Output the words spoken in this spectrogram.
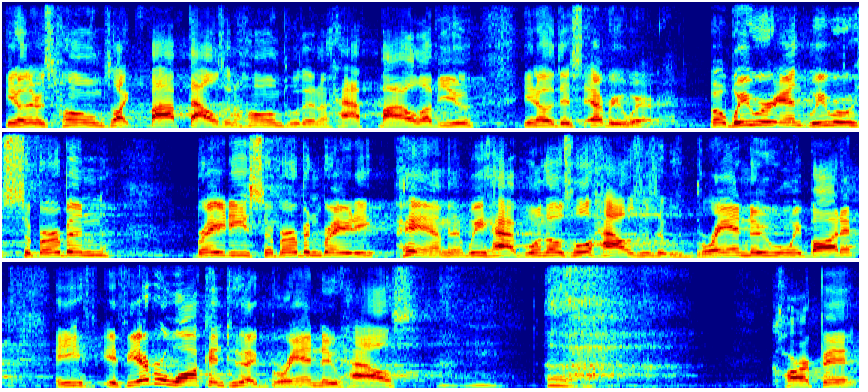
You know, there's homes like 5,000 homes within a half mile of you. You know, just everywhere. But we were in, we were suburban Brady, suburban Brady, Pam, and we have one of those little houses. It was brand new when we bought it. And if, if you ever walk into a brand new house, carpet,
